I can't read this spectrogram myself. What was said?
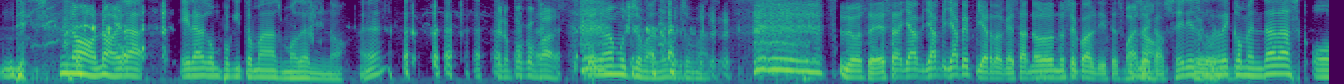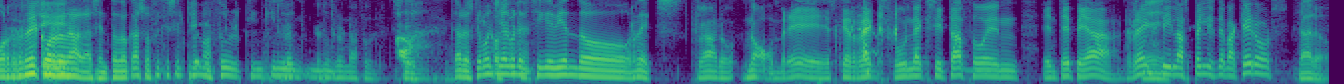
No, no, era, era algo un poquito más moderno, ¿eh? Pero poco más. Pero no mucho más, no mucho más. No sé, esa ya, ya, ya me pierdo en esa, no, no sé cuál dices. Bueno, Fonseca. series Pero- recomendadas o recordadas en todo caso. Fíjese el trono azul. ¿quién- quién lo- El trono azul. Sí. Claro, es que Monchi Álvarez ¿eh? sigue viendo Rex. Claro. No, hombre, es que Rex fue un exitazo en, en TPA. Rex Sí. y las pelis de vaqueros Claro,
